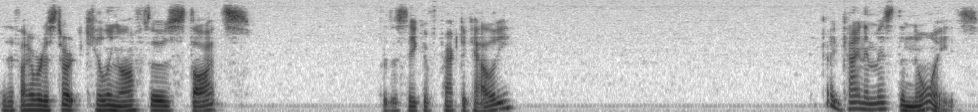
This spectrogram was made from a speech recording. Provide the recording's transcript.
that if I were to start killing off those thoughts for the sake of practicality, I think I'd kind of miss the noise.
